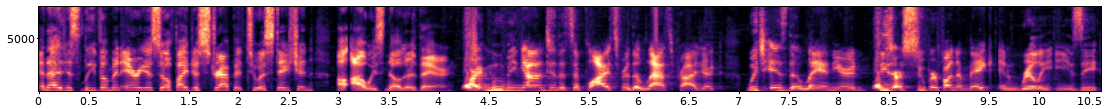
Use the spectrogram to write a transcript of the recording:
and I just leave them in areas. So if I just strap it to a station, I'll always know they're there. All right, moving on to the supplies for the last project which is the lanyard. These are super fun to make and really easy,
